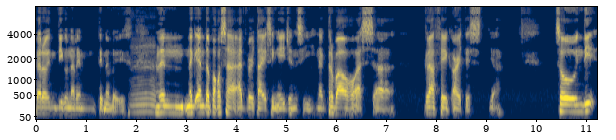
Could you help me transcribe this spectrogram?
Pero hindi ko na rin tinuloy. Mm. And then, nag-end up ako sa advertising agency. Nagtrabaho ako as a graphic artist. Yeah. So, hindi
